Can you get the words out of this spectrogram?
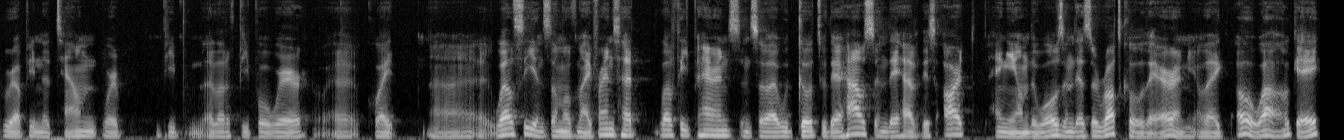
grew up in a town where people a lot of people were uh, quite uh, wealthy, and some of my friends had wealthy parents, and so I would go to their house, and they have this art hanging on the walls, and there's a Rothko there, and you're like, oh wow, okay.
